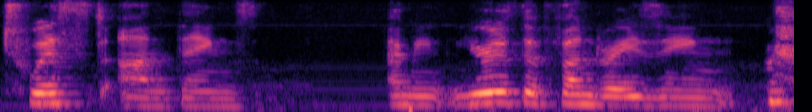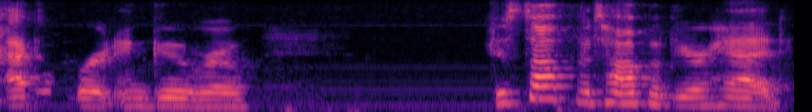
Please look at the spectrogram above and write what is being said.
twist on things. I mean, you're the fundraising expert and guru. Just off the top of your head,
